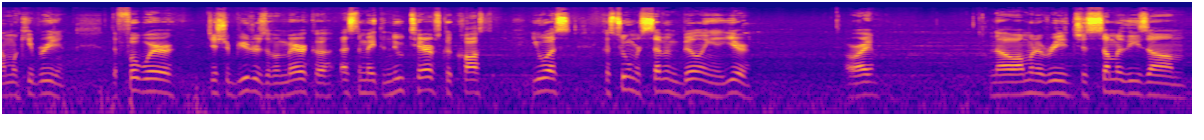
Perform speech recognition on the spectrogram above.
I'm going to keep reading. The footwear distributors of America estimate the new tariffs could cost U.S. consumers seven billion a year. All right. Now I'm to read just some of these um,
